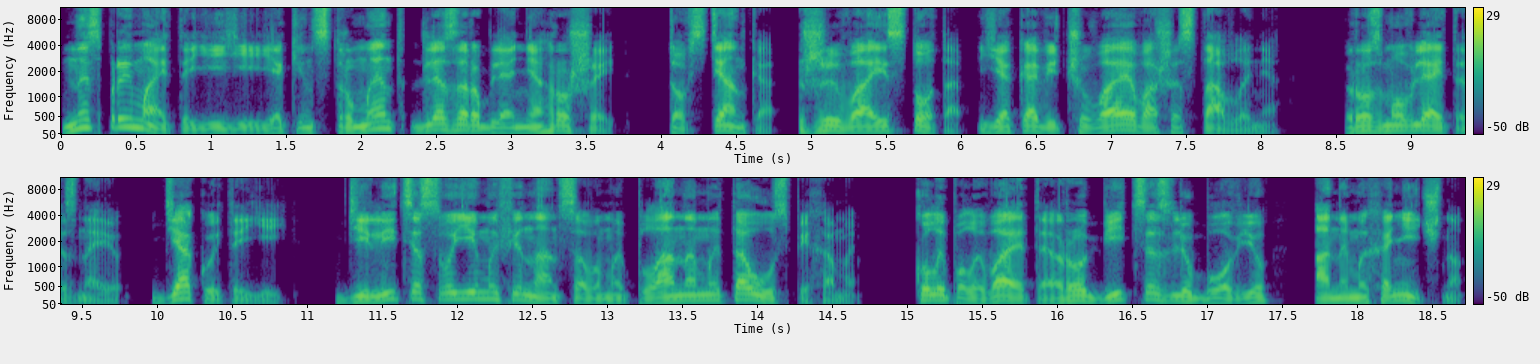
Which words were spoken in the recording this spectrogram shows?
Не сприймайте її як інструмент для заробляння грошей. Товстянка жива істота, яка відчуває ваше ставлення. Розмовляйте з нею, дякуйте їй, діліться своїми фінансовими планами та успіхами. Коли поливаєте, робіть це з любов'ю, а не механічно.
